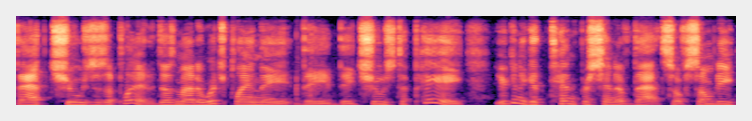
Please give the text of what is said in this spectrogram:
that chooses a plan. It doesn't matter which plan they they they choose to pay you're going to get 10 percent of that. So if somebody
